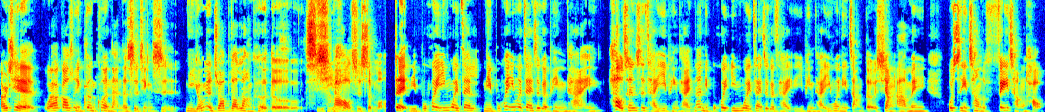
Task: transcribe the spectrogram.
而且我要告诉你，更困难的事情是你永远抓不到浪客的喜好是什么。对你不会因为在你不会因为在这个平台号称是才艺平台，那你不会因为在这个才艺平台，因为你长得像阿妹，或是你唱的非常好。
